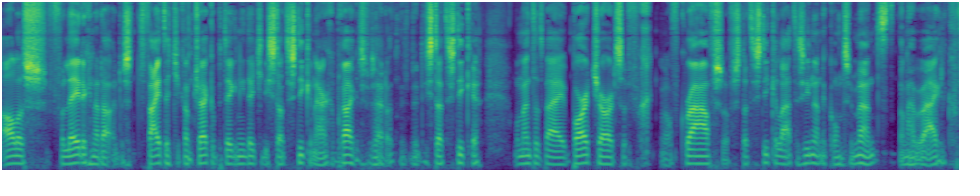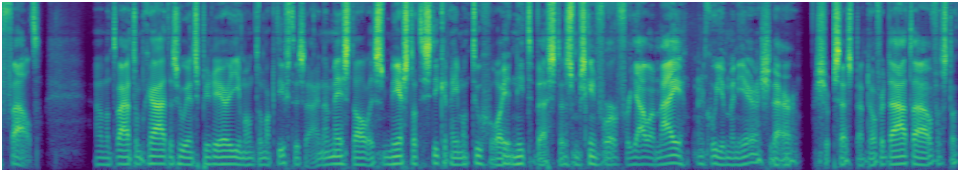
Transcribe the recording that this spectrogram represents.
alles volledig naar de. Dus het feit dat je kan tracken betekent niet dat je die statistieken naar gebruikt. Dus we zeiden dat die statistieken, op het moment dat wij bar charts of, of graphs of statistieken laten zien aan de consument, dan hebben we eigenlijk gefaald. want waar het om gaat is hoe inspireer je iemand om actief te zijn. En meestal is meer statistieken naar iemand toe gooien niet de beste. Dat is misschien voor, voor jou en mij een goede manier als je daar, als je obsessief bent over data of als dat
